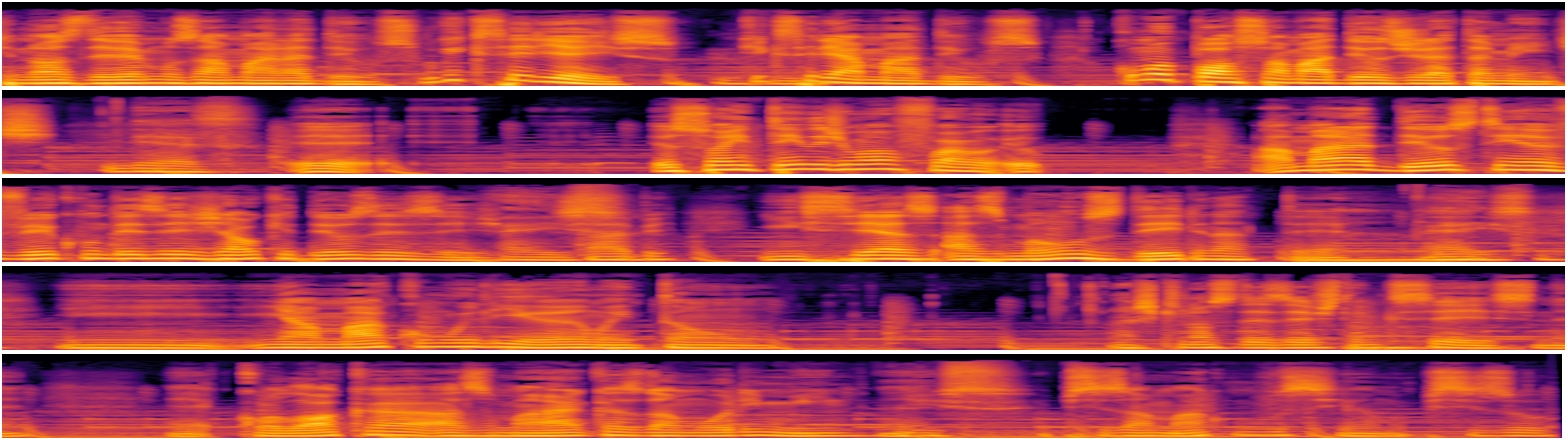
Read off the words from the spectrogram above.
que nós devemos amar a Deus? O que, que seria isso? O que, que seria amar a Deus? Como eu posso amar a Deus diretamente? Yes. É, eu só entendo de uma forma. eu- amar a Deus tem a ver com desejar o que Deus deseja, É isso. sabe? Em ser as, as mãos dele na terra. né? É isso. em, em amar como ele ama. Então, acho que nosso desejo tem que ser esse, né? É, coloca as marcas do amor em mim, né? Isso. Eu preciso amar como você ama. Eu preciso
